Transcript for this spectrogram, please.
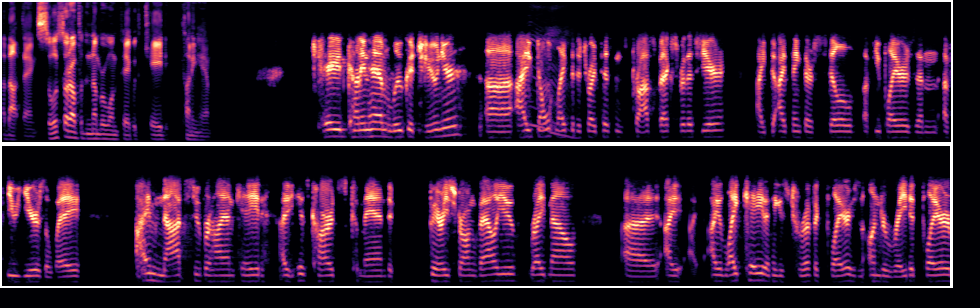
about things. So let's start off with the number one pick with Cade Cunningham. Cade Cunningham, Luka Jr. Uh, I don't like the hmm. Detroit Pistons prospects for this year. I, I think there's still a few players and a few years away. I'm not super high on Cade. I, his cards command very strong value right now. Uh, I, I, I like Cade. I think he's a terrific player. He's an underrated player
